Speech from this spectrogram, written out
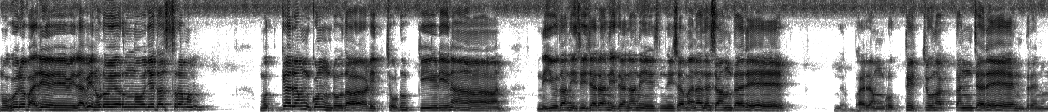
മുഹുരു പരിവിരവിനുടുയർന്നു ജിതശ്രമം. മുദ്ഗരം കൊണ്ടു താടിച്ചൊടുക്കിയിടിനാൻ നിയുത നിശിചര നിധന നിശമന ദശാന്തരേ നിർഭരം വൃത്തിച്ചു നക്തഞ്ചരേന്ദ്രനും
